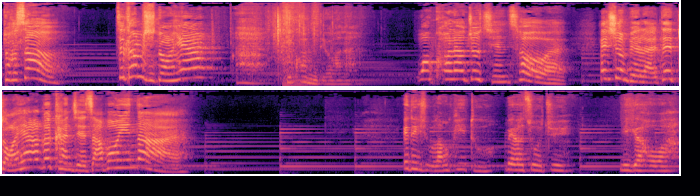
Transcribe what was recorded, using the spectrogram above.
大嫂，这敢毋是大兄？啊，你看唔到啊啦？我看了足清楚的，迄相片内底大兄还搁牵一个查某囡仔的。一定是有人 P 图，要来做剧，物件好啊。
